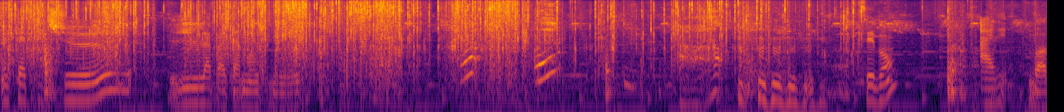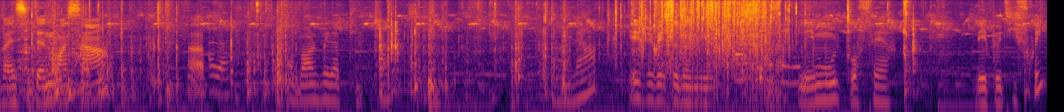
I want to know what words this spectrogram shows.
Le tapis de jeu. La pâte à modeler. Ah. C'est bon? Allez, bon vas-y, donne-moi ça. Hop, on va enlever la petite pâte. Voilà, et je vais te donner voilà, les moules pour faire les petits fruits.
